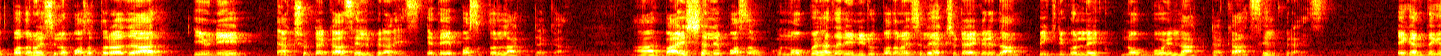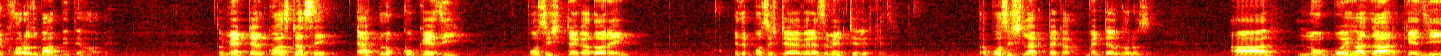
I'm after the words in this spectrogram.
উৎপাদন হয়েছিল পঁচাত্তর হাজার ইউনিট একশো টাকা সেল প্রাইস এতে পঁচাত্তর লাখ টাকা। আর বাইশ সালে নব্বই হাজার ইউনিট উৎপাদন হয়েছিল, একশো টাকা করে দাম, বিক্রি করলে নব্বই লাখ টাকা সেল প্রাইস এখান থেকে খরচ বাদ দিতে হবে। তো মেটেরিয়াল কস্ট আছে এক লক্ষ কেজি, পঁচিশ টাকা দরে। এই যে পঁচিশ টাকা করে আছে মেটেরিয়ালের কেজি। তা পঁচিশ লাখ টাকা মেটেরিয়াল খরচ। আর নব্বই হাজার কেজি,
